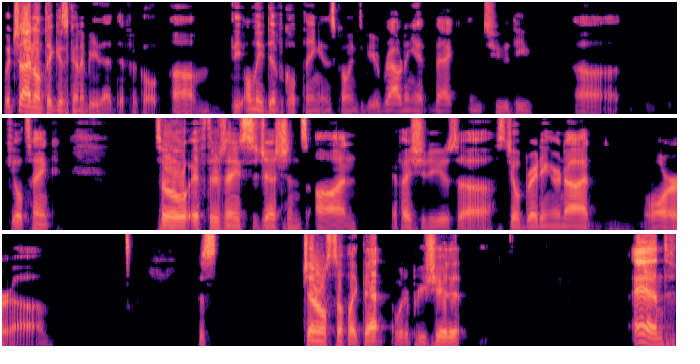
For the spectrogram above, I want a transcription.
which I don't think is going to be that difficult. Um, the only difficult thing is going to be routing it back into the uh, fuel tank. So if there's any suggestions on if I should use uh, steel braiding or not, or uh, just general stuff like that, I would appreciate it. And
